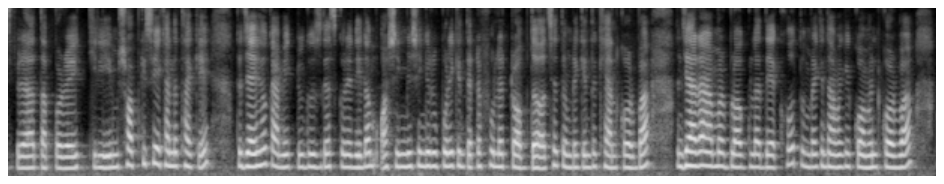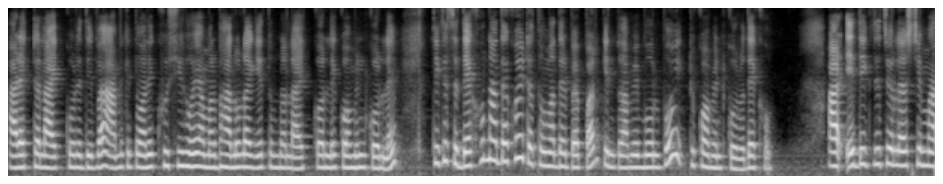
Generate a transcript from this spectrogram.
স্প্রে, তারপরে ক্রিম সব কিছু এখানে থাকে। তো যাই হোক, আমি একটু গুছগাছ করে নিলাম। ওয়াশিং মেশিনের উপরে কিন্তু একটা ফুলের টপ দেওয়া আছে, তোমরা কিন্তু খেয়াল করবা। যারা আমার ব্লগগুলো দেখো, তোমরা কিন্তু আমাকে কমেন্ট করবা আর একটা লাইক করে দিবা। আমি কিন্তু অনেক খুশি হই, আমার ভালো লাগে তোমরা লাইক করলে, কমেন্ট করলে। ঠিক আছে, দেখো না দেখো, এটা তোমাদের ব্যাপার, কিন্তু আমি বলব একটু কমেন্ট করো, দেখো। আর এদিক যে চলে আসছে, মা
